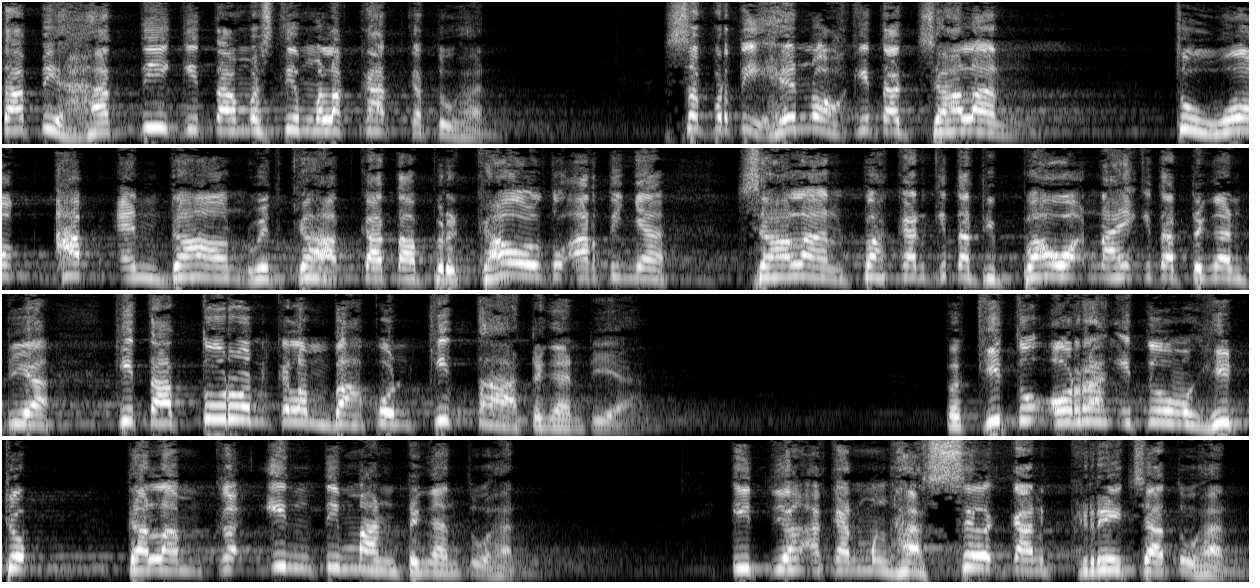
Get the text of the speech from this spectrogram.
Tapi hati kita mesti melekat ke Tuhan. Seperti Henoh kita jalan to walk up and down with God. Kata bergaul itu artinya jalan, bahkan kita dibawa naik kita dengan dia, kita turun ke lembah pun kita dengan dia. Begitu orang itu hidup dalam keintiman dengan Tuhan, itu yang akan menghasilkan gereja Tuhan,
